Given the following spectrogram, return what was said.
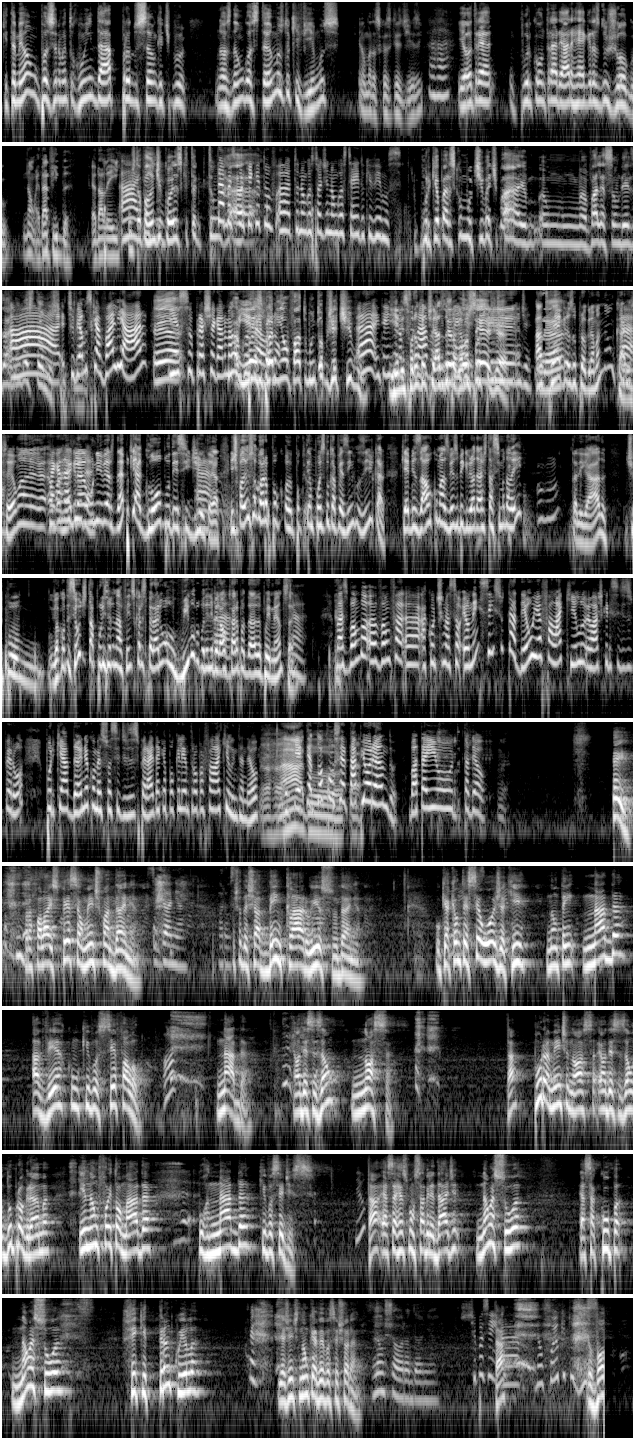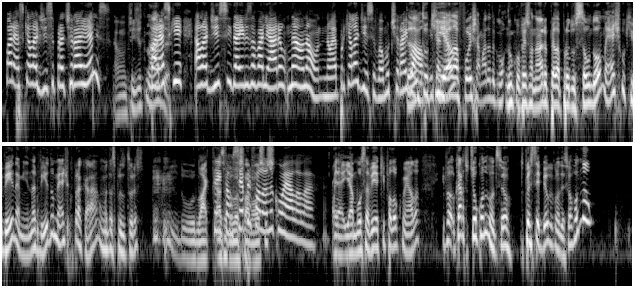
que também é um posicionamento ruim da produção, que é tipo, nós não gostamos do que vimos, é uma das coisas que eles dizem, Aham. e a outra é por contrariar regras do jogo. Não, é da vida. É da lei. Ah, a gente tá falando de coisas que estão. Tá, mas por que, que tu, ah, tu não gostou de não gostei do que vimos? Porque parece que o motivo é tipo, ah, é uma avaliação deles, ah, não gostamos. tivemos que avaliar É. isso pra chegar numa Não, conclusão. esse pra mim é um fato muito objetivo. É, entendi. E não eles foram retirados do programa Ou seja, Entendi. as né? regras do programa, não, cara. É. Isso aí é uma, é Regra uma regra universal. Não é porque a Globo decidiu, É. tá ligado? A gente falou isso agora um pouco, um pouco tempo antes do cafezinho, inclusive, cara. Que é bizarro como às vezes o Big Brother acha que tá acima da lei. Uhum. Tá ligado? Tipo, já aconteceu de estar a polícia ali na frente, os caras esperarem ao vivo pra poder liberar É. o cara pra dar depoimento, sabe? É. Mas vamos, ah, vamos fa- ah, a continuação. Eu nem sei se o Tadeu ia falar aquilo. Eu acho que ele se desesperou porque a Dânia começou a se desesperar e daqui a pouco ele entrou pra falar aquilo, entendeu? Porque Ah, ele tentou do- consertar é. piorando. Bota aí o Tadeu. para falar especialmente com a Dânia. Cidânia, para o Deixa eu deixar bem claro isso, Dânia. O que aconteceu hoje aqui não tem nada a ver com o que você falou. Nada. É uma decisão nossa. Tá? Puramente nossa, é uma decisão do programa e não foi tomada por nada que você disse. Tá? Essa responsabilidade não é sua, essa culpa não é sua. Fique tranquila e a gente não quer ver você chorando. Não chora, Dânia. Tipo assim, Tá. ah, não foi o que tu disse. Eu volto. Parece que ela disse pra tirar eles. Ela não tinha dito nada. Parece que ela disse e daí eles avaliaram. Não, não, não é porque ela disse, vamos tirar igual. Tanto que entendeu? ela foi chamada no confessionário pela produção do México, que veio, né? A menina veio do México pra cá, uma das produtoras do La Casa los sempre Famosos. falando com ela lá. É, e a moça veio aqui, falou com ela e falou: Cara, tu tinha quando aconteceu? Tu percebeu o que aconteceu? Ela falou: Não.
